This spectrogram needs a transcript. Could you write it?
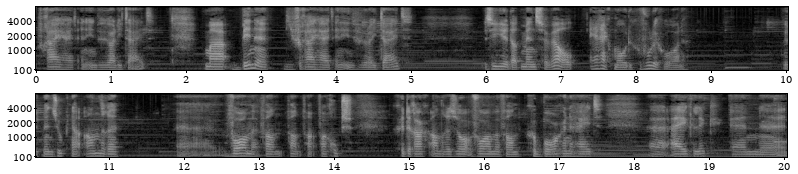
vrijheid en individualiteit. Maar binnen die vrijheid en individualiteit zie je dat mensen wel erg modegevoelig worden. Dus men zoekt naar andere eh, vormen van, van, van, van groepsgedrag, andere vormen van geborgenheid eh, eigenlijk. En eh,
